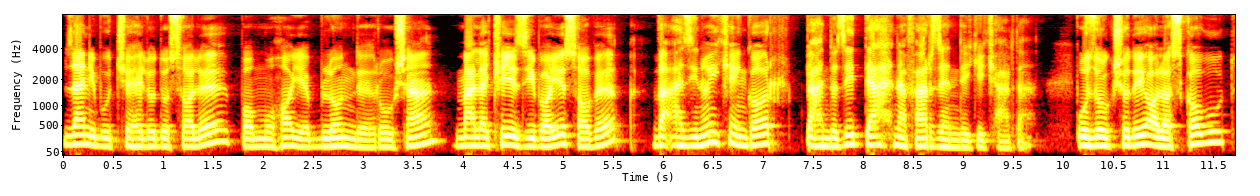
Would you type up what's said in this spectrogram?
زنی بود چهل و دو ساله با موهای بلند روشن ملکه زیبایی سابق و از اینایی که انگار به اندازه ده نفر زندگی کردن. بزرگ شده آلاسکا بود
